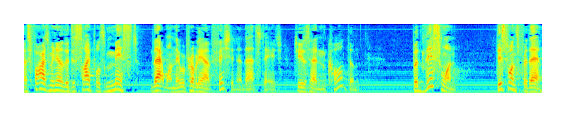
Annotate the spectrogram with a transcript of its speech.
As far as we know, the disciples missed that one. They were probably out fishing at that stage. Jesus hadn't called them. But this one, this one's for them.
